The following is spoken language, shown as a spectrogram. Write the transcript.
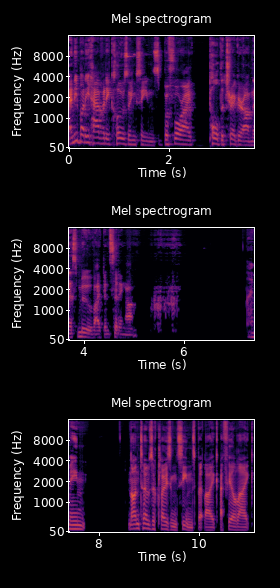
Anybody have any closing scenes before I pull the trigger on this move I've been sitting on? I mean, not in terms of closing scenes, but like I feel like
